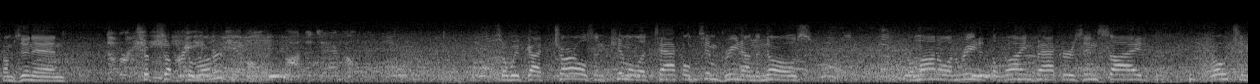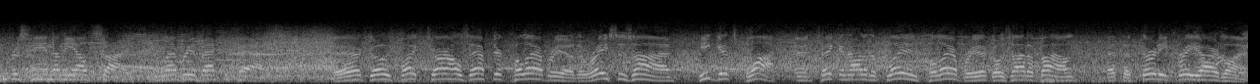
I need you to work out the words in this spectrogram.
comes in and trips up the runner. So we've got Charles and Kimmel at tackle, Tim Green on the nose, Romano and Reed at the linebackers inside, Roach and Chris Hand on the outside. Calabria back to pass. There goes Mike Charles after Calabria. The race is on. He gets blocked and taken out of the play, and Calabria goes out of bounds at the 33-yard line.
